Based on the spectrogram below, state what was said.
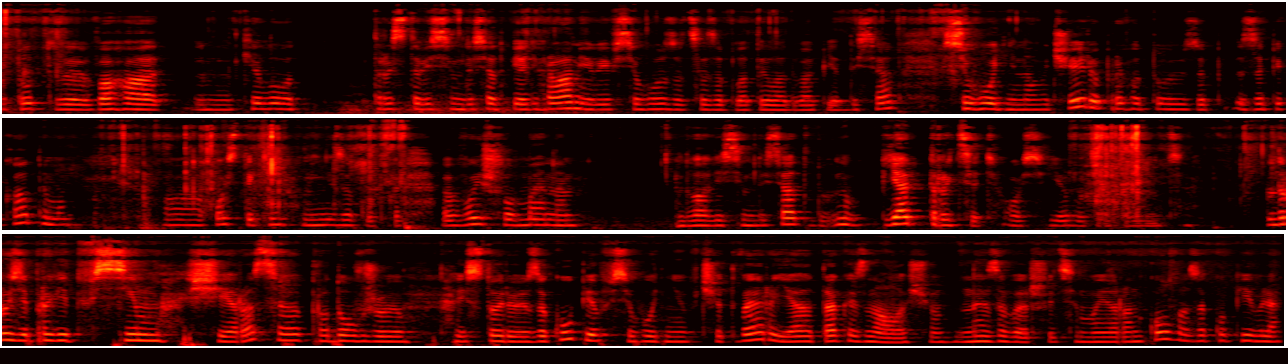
Бо тут е, вага кіло 385 грамів і всього за це заплатила 2,50. Сьогодні на вечерю приготую, запікатиму. Ось такі міні-закупки. Вийшло в мене 2,80, ну, 5,30. Ось на це. Друзі, привіт всім ще раз. Продовжую історію закупів. Сьогодні в четвер. Я так і знала, що не завершиться моя ранкова закупівля.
